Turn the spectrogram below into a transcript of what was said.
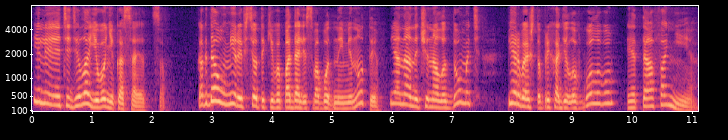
или эти дела его не касаются. Когда у Миры все-таки выпадали свободные минуты, и она начинала думать, первое, что приходило в голову, это афония.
